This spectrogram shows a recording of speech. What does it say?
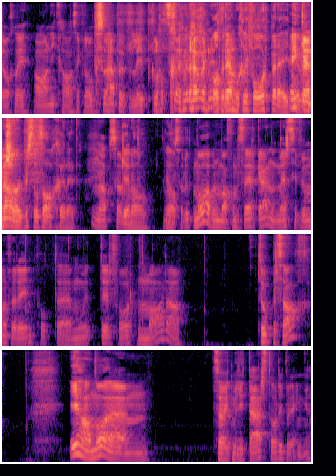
auch ein bisschen Ahnung haben. Also ich glaube, so eben über Lipgloss können wir auch nicht. Oder auch ein bisschen vorbereiten, wenn wir Genau. schon über so Sachen reden. Absolut. Genau. Ja. Absolut. Mo, aber machen wir sehr gerne. Und merci vielmals für den Input, äh, Mutter von Mara. Super Sache. Ich habe noch ähm, soll ich die Militärstory bringen.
